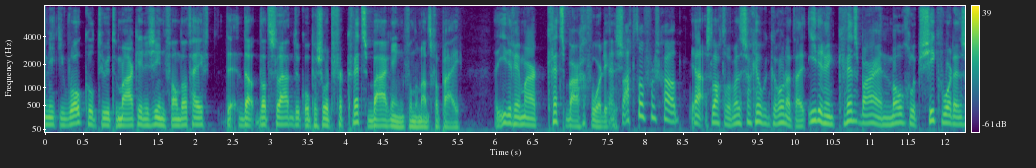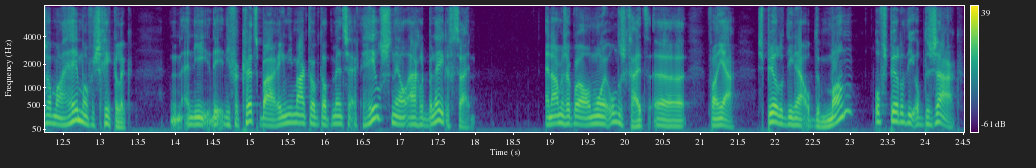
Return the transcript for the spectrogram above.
met die woke-cultuur te maken in de zin van dat, heeft, dat, dat slaat natuurlijk op een soort verkwetsbaring van de maatschappij. Dat iedereen maar kwetsbaar geworden is. slachtofferschap. Ja, slachtoffer. Maar dat zag je ook in coronatijd. Iedereen kwetsbaar en mogelijk ziek worden. En dat is allemaal helemaal verschrikkelijk. En die, die, die verkwetsbaring die maakt ook dat mensen echt heel snel eigenlijk beledigd zijn. En daarom is ook wel een mooi onderscheid uh, van ja, speelde die nou op de man of speelde die op de zaak?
